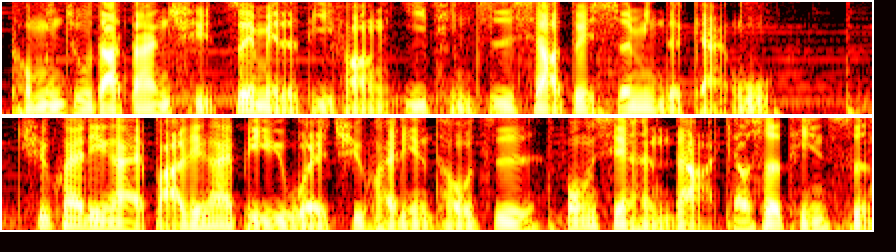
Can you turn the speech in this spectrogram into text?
同名主打单曲《最美的地方》，疫情之下对生命的感悟，区块恋爱把恋爱比喻为区块链投资，风险很大，要设停损，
